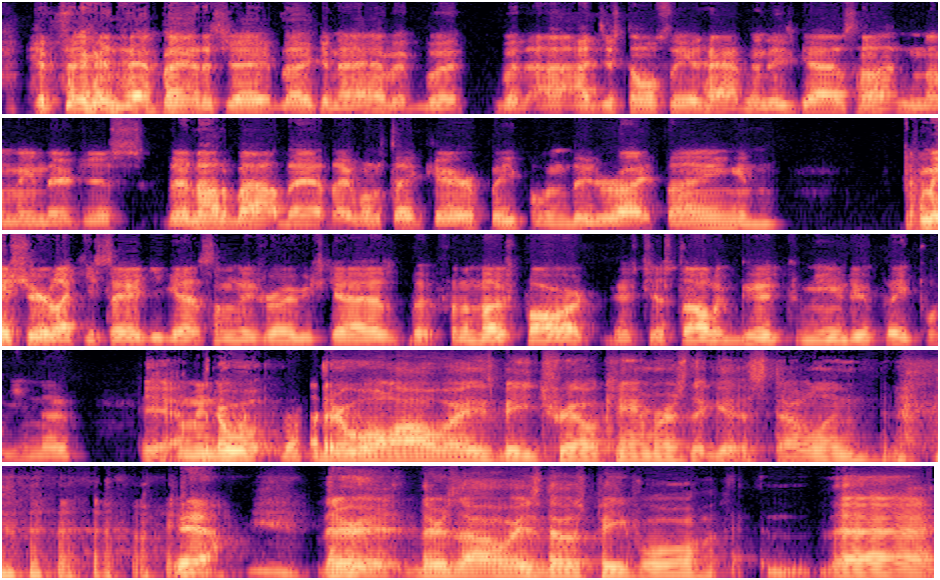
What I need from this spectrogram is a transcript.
if they're in that bad of shape, they can have it. But but I, I just don't see it happening. These guys hunting, I mean, they're just they're not about that. They want to take care of people and do the right thing. And I mean, sure, like you said, you got some of these roguish guys, but for the most part, it's just all a good community of people. You know. Yeah, I mean, there, will, the- there will always be trail cameras that get stolen. Yeah. there, there's always those people. Uh,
